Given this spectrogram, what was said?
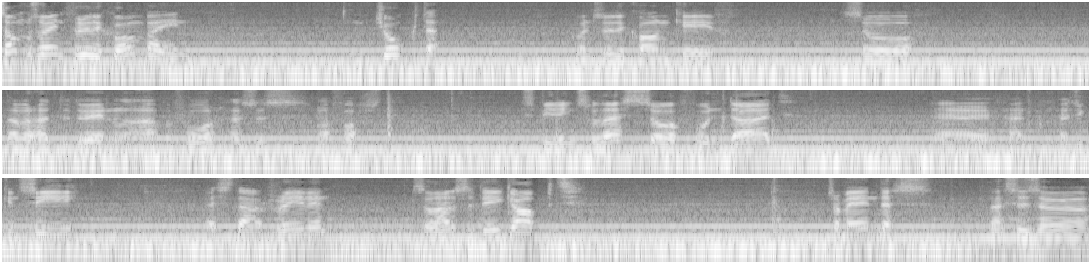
Something's went through the combine. And choked it. Going through the concave. So never had to do anything like that before. This is my first experience with this. So I phoned dad. Uh, and as you can see it starts raining. So that's the day gubbed. Tremendous. This is our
